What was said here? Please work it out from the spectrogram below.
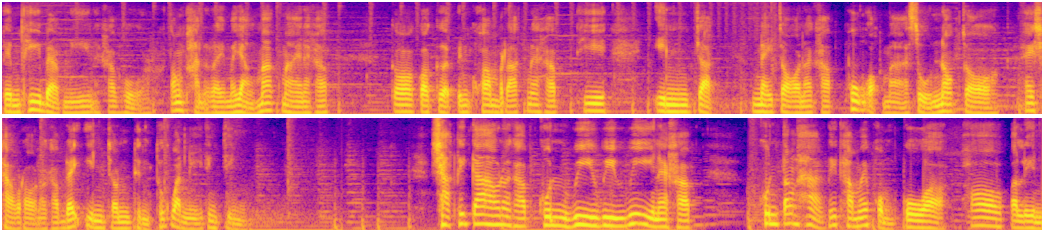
เต็มที่แบบนี้นะครับโหต้องผ่านอะไรมาอย่างมากมายนะครับ ก็ก็เกิดเป็นความรักนะครับที่อินจากในจอนะครับพุ่งออกมาสู่นอกจอให้ชาวเรานะครับ ได้อินจนถึงทุกวันนี้จริง ๆ ฉากที่ 9 นะครับ คุณวีวีวีนะครับ คุณตั้งหากที่ทำให้ผมกลัว พ่อปริน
